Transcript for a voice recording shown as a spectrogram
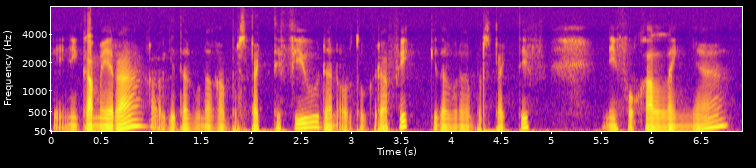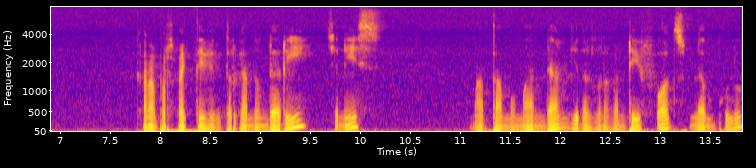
ini kamera. Kalau kita gunakan perspektif view dan ortografik kita gunakan perspektif. Ini focal lengthnya. Karena perspektif itu tergantung dari jenis. Mata memandang kita gunakan default 90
